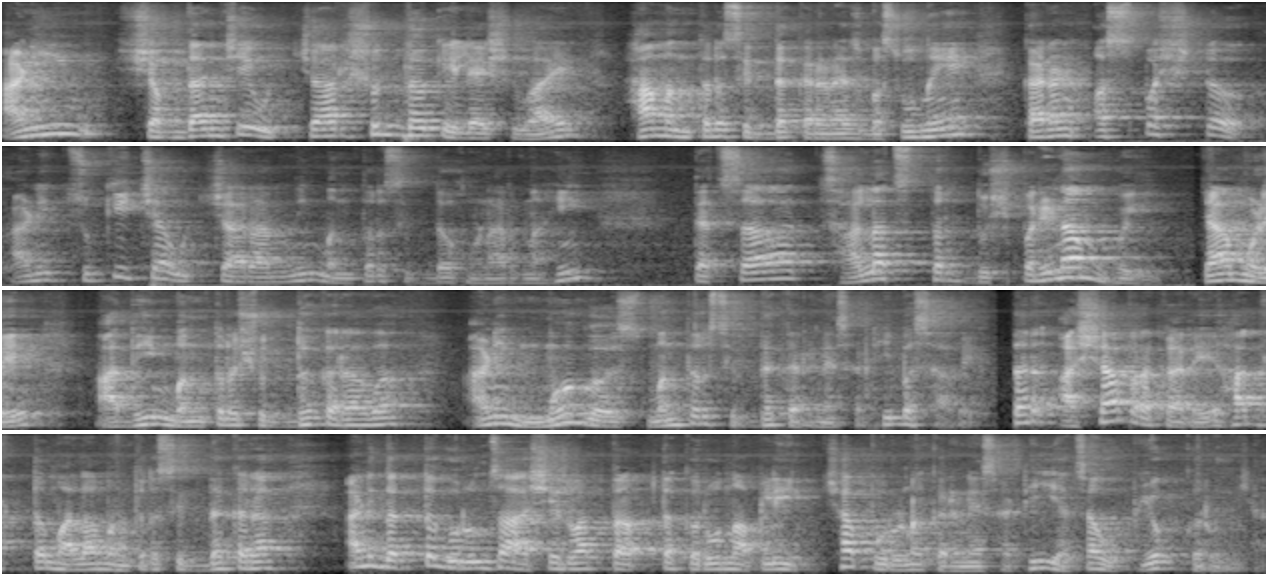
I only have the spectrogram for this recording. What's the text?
आणि शब्दांचे उच्चार शुद्ध केल्याशिवाय हा मंत्र सिद्ध करण्यास बसू नये. कारण अस्पष्ट आणि चुकीच्या उच्चारांनी मंत्र सिद्ध होणार नाही. त्याचा झालाच तर दुष्परिणाम होईल. त्यामुळे आधी मंत्र शुद्ध करावा. आणि मगच मंत्र सिद्ध करण्यासाठी बसावे. तर अशा प्रकारे हा दत्त मला मंत्र सिद्ध करा आणि दत्तगुरूंचा आशीर्वाद प्राप्त करून आपली इच्छा पूर्ण करण्यासाठी याचा उपयोग करून घ्या.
